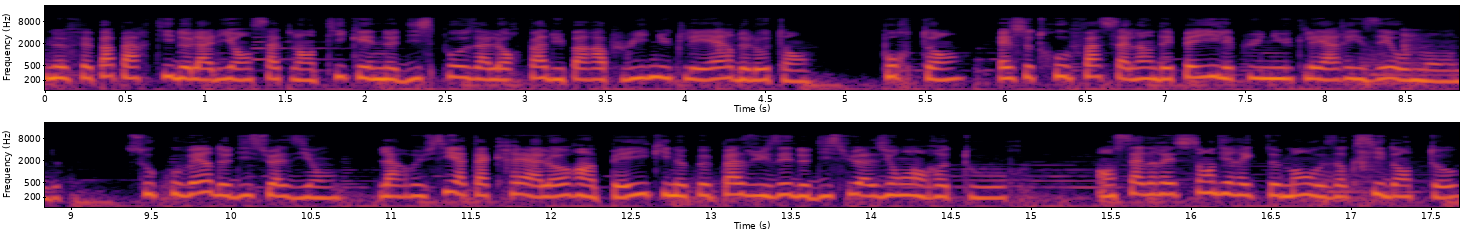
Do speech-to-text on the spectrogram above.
ne fait pas partie de l'Alliance Atlantique et ne dispose alors pas du parapluie nucléaire de l'OTAN. Pourtant, elle se trouve face à l'un des pays les plus nucléarisés au monde. Sous couvert de dissuasion, la Russie attaquerait alors un pays qui ne peut pas user de dissuasion en retour. En s'adressant directement aux Occidentaux,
